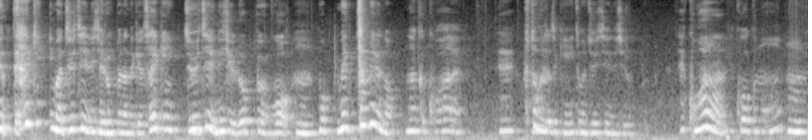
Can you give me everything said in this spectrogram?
最近今11時26分なんだけど最近11時26分をうん。もうめっちゃ見るの。なんか怖い。え？ふと見た時にいつも11時26分。え怖い。怖くない？うん。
